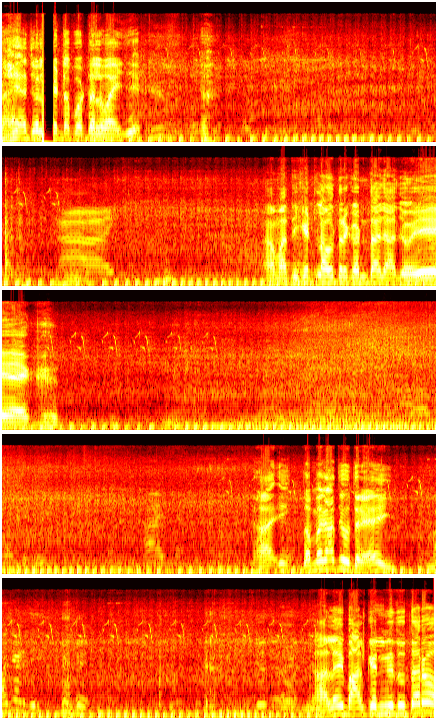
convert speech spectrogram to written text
નાયા જો લગેજ ડબ્બો ટલવાય છે. આમાંથી કેટલા ઉતરે ગણતા જાજો? એક. હા તમે ક્યાંથી ઉતરે એ હાલો એ બાલ્કની ને ઉતારો.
